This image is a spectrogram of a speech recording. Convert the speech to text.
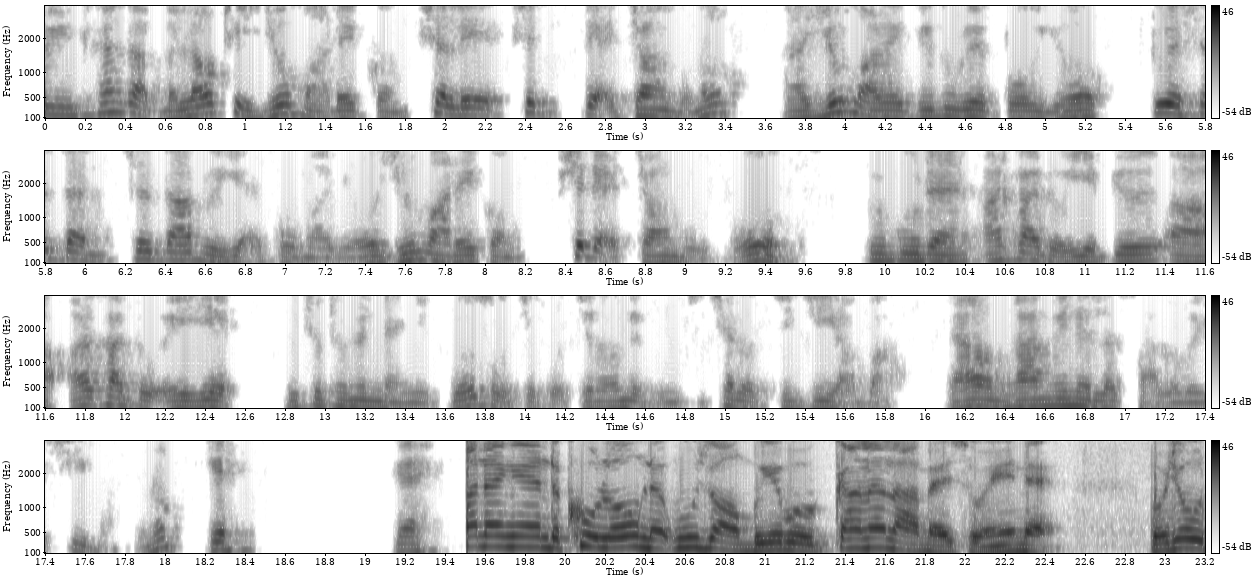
ရင်ထက်ကဘယ်လောက်ထိရုပ်မာတဲ့ကောင်ဖြစ်လေဖြစ်တဲ့အကြောင်းပေါ့နော်။အဲရုပ်မာတဲ့ပြည်သူတွေပေါ်ရော သူ့ရဲ့စစ်တပ်စစ်သားတွေရဲ့အပေါ်မှာရောရုပ်မာတဲ့ကောင်ဖြစ်တဲ့အကြောင်းတွေကိုသူကိုယ်တိုင်အာခတ်တို့ရဲ့ပြောအာအာခတ်တို့ရဲ့လူချုပ်ထွန်းနိုင်ရဲ့ပြောဆိုချက်ကိုကျွန်တော်တို့ဒီချက်တော့ကြည့်ကြည့်အောင်ပါ။ဒါတော့9မိနစ်လက်စာလို့ပဲရှိပါဘူးနော်။ကဲကဲနိုင်ငံတစ်ခုလုံးနဲ့ဥဆောင်ပေးဖို့ကမ်းလှမ်းလာမယ်ဆိုရင်တဲ့ဘိုးချုပ်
